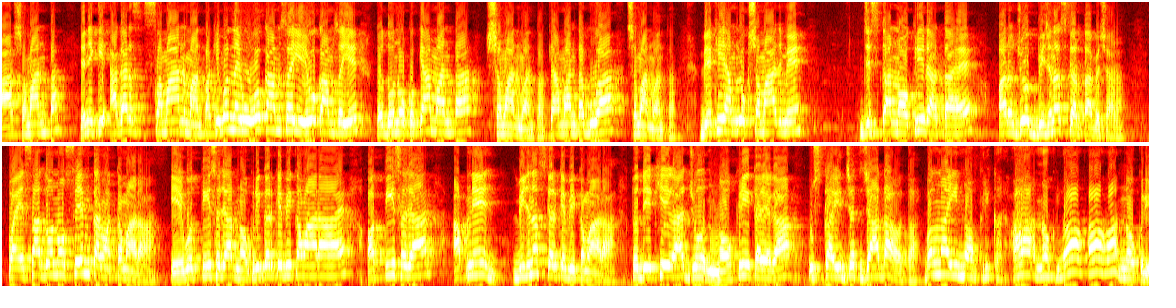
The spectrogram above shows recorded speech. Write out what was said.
असमानता। यानी कि अगर समान मानता कि बोल नहीं, वो काम सही है वो काम सही है तो दोनों को क्या मानता? समान मानता। क्या मानता बुआ? समान मानता। देखिए हम लोग समाज में जिसका नौकरी रहता है और जो बिज़नेस करता बेचारा पैसा दोनों सेम कमा रहा है। एगो तीस हज़ार नौकरी करके भी कमा रहा है और तीस हज़ार अपने बिज़नेस करके भी कमा रहा है। तो देखिएगा, जो नौकरी करेगा, उसका इज़्ज़त ज़्यादा होता। है बोलना ये नौकरी कर हा नौकरी हा हा हा नौकरी।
